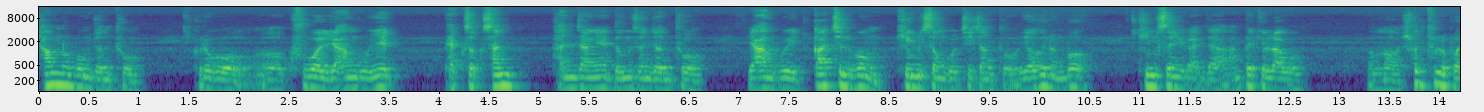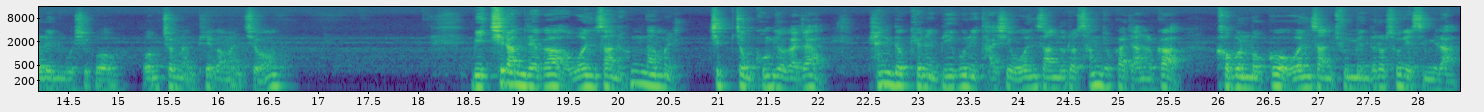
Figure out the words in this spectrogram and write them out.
향로봉 전투 그리고 어, 9월 양구의 백석산 단장의 능선 전투 양구의 까칠봉 김일성 고치 전투 여기는 뭐 김일성이가 이제 안 뺏기려고 어, 뭐 혈투를 벌리는 곳이고 엄청난 피해가 많죠. 미 7함대가 원산 흥남을 집중 공격하자 팽덕회는 미군이 다시 원산으로 상륙하지 않을까 겁을 먹고 원산 주민들을 소개했습니다.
